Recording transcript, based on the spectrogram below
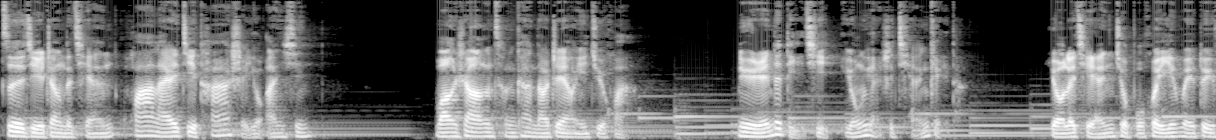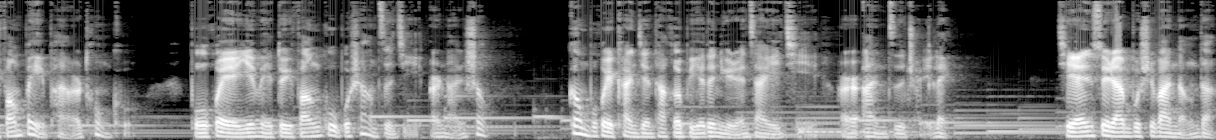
自己挣的钱花来既踏实又安心。网上曾看到这样一句话：“女人的底气永远是钱给的，有了钱就不会因为对方背叛而痛苦，不会因为对方顾不上自己而难受，更不会看见他和别的女人在一起而暗自垂泪。钱虽然不是万能的，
